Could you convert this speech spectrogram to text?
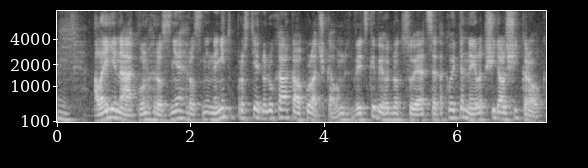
Hmm. Ale jinak, on hrozně, hrozně, není to prostě jednoduchá kalkulačka. On vždycky vyhodnocuje, co je takový ten nejlepší další krok.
